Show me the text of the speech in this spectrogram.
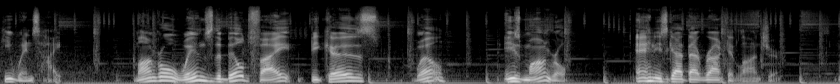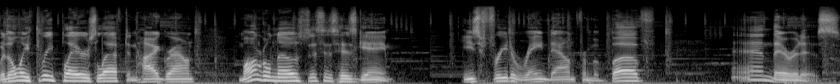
he wins height. Mongraal wins the build fight because, well, he's Mongraal. And he's got that rocket launcher. With only three players left in high ground, Mongraal knows this is his game. He's free to rain down from above, and there it is.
